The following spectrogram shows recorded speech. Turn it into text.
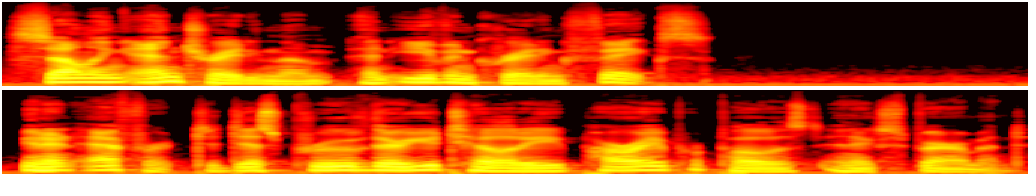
selling, and trading them, and even creating fakes. In an effort to disprove their utility, Paré proposed an experiment.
